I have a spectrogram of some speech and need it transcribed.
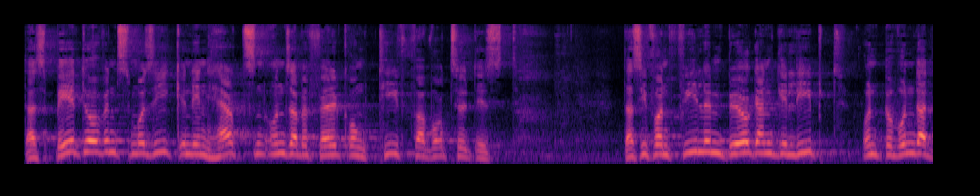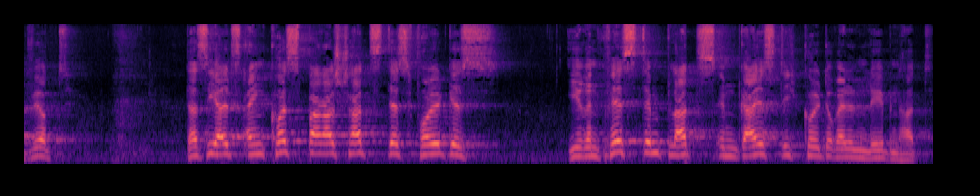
dass Beethovens Musik in den Herzen unserer Bevölkerung tief verwurzelt ist, dass sie von vielen Bürgern geliebt und bewundert wird, dass sie als ein kostbarer Schatz des Volkes ihren festen Platz im geistig-kulturellen Leben hat.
